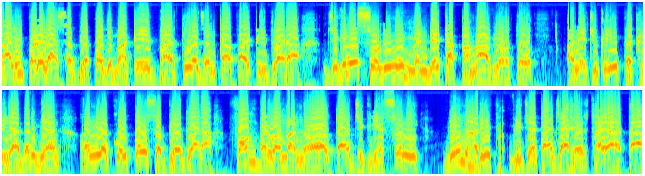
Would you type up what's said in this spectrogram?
ખાલી પડેલા સભ્યપદ માટે ભારતીય જનતા પાર્ટી દ્વારા જિગ્નેશ સોનીને મેન્ડેટ આપવામાં આવ્યો હતો. અને ચૂંટણી પ્રક્રિયા દરમિયાન અન્ય કોઈપણ સભ્ય દ્વારા ફોર્મ ભરવામાં ન આવતા જિગ્નેશ સોની બિનહરીફ વિજેતા જાહેર થયા હતા.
